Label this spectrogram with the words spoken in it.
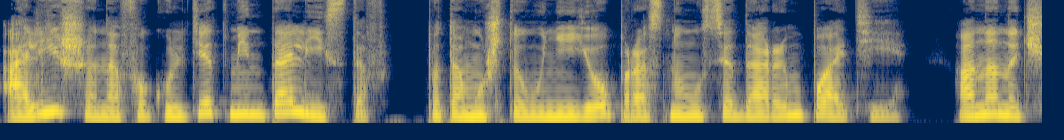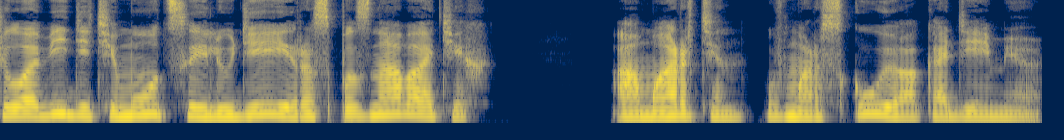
Алиша на факультет менталистов, потому что у нее проснулся дар эмпатии. Она начала видеть эмоции людей и распознавать их. А Мартин в морскую академию.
